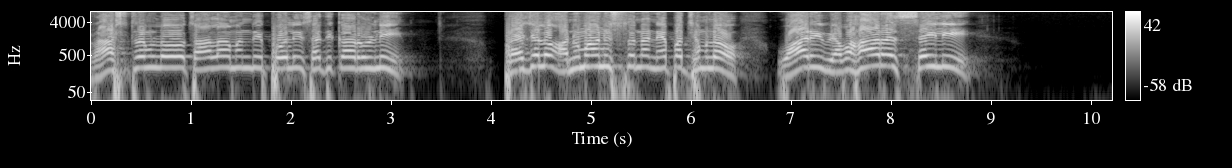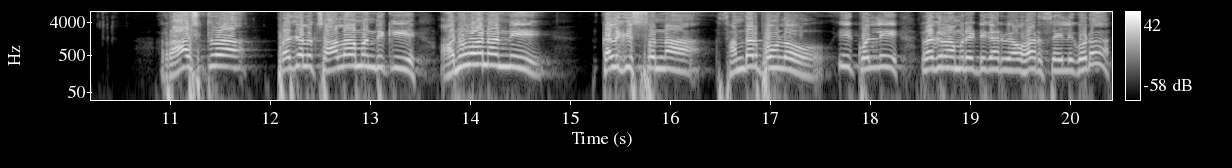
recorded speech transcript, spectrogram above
రాష్ట్రంలో చాలామంది పోలీస్ అధికారుల్ని ప్రజలు అనుమానిస్తున్న నేపథ్యంలో వారి వ్యవహార శైలి రాష్ట్ర ప్రజలు చాలామందికి అనుమానాన్ని కలిగిస్తున్న సందర్భంలో ఈ కొల్లి రఘురామరెడ్డి గారి వ్యవహార శైలి కూడా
